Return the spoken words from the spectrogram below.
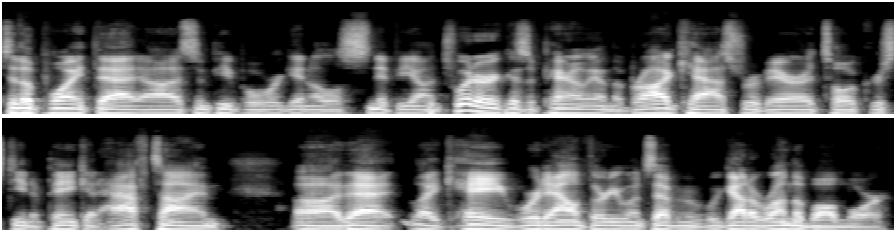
to the point that uh, some people were getting a little snippy on Twitter because apparently on the broadcast, Rivera told Kristina Pink at halftime uh, that like, "Hey, we're down thirty-one-seven. We got to run the ball more."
